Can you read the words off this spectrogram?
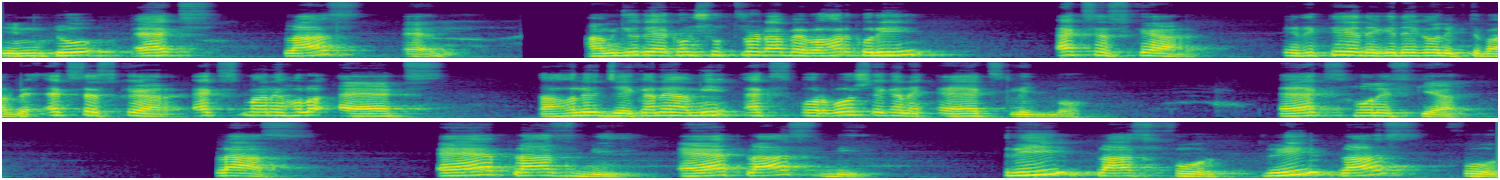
into X plus A আমি যদি এখন সূত্রটা ব্যবহার করি এক্স স্কোয়ার এদিক থেকে দেখে দেখেও লিখতে পারবে। এক্স স্কোয়ার এক্স মানে হলো এক্স তাহলে যেখানে আমি এক্স করব, সেখানে এক্স লিখব। X whole square plus A plus B A plus B three plus four three plus four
